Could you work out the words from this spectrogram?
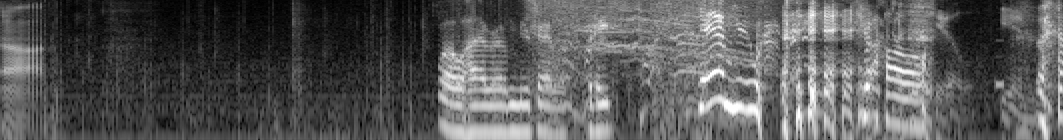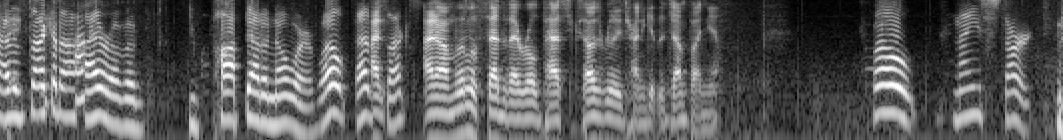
Ah, Whoa, Hiram, you guys look pretty. Damn you! oh, Kill. I was talking to Hiram and you popped out of nowhere. Well, that I- sucks. I know. I'm a little sad that I rolled past you because I was really trying to get the jump on you. Well, nice start.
